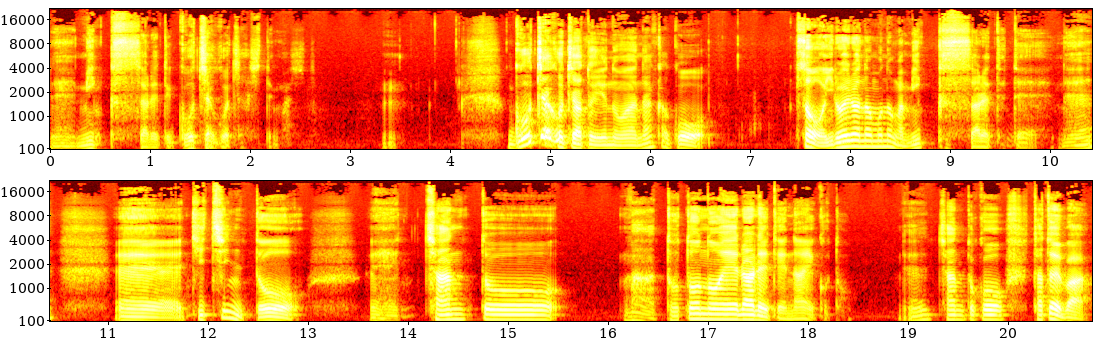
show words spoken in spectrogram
ね、ミックスされてごちゃごちゃしてました、うん、ごちゃごちゃというのはなんかこうそういろいろなものがミックスされててね、えー、きちんと、えー、ちゃんとまあ整えられてないことね、ちゃんとこう例えば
